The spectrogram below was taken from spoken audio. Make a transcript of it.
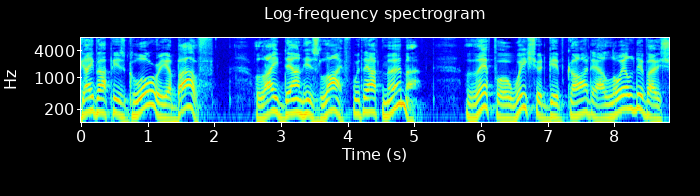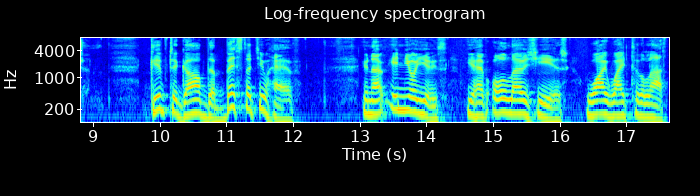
gave up his glory above, laid down his life without murmur. Therefore, we should give God our loyal devotion. Give to God the best that you have. You know, in your youth, you have all those years. Why wait to the last?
